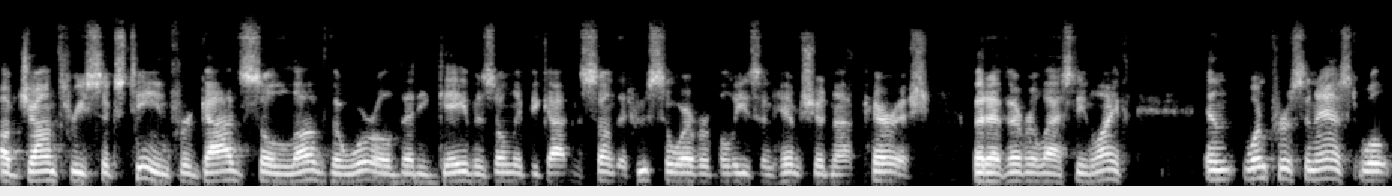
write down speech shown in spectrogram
of John 3:16 for God so loved the world that he gave his only begotten son that whosoever believes in him should not perish but have everlasting life. And one person asked well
